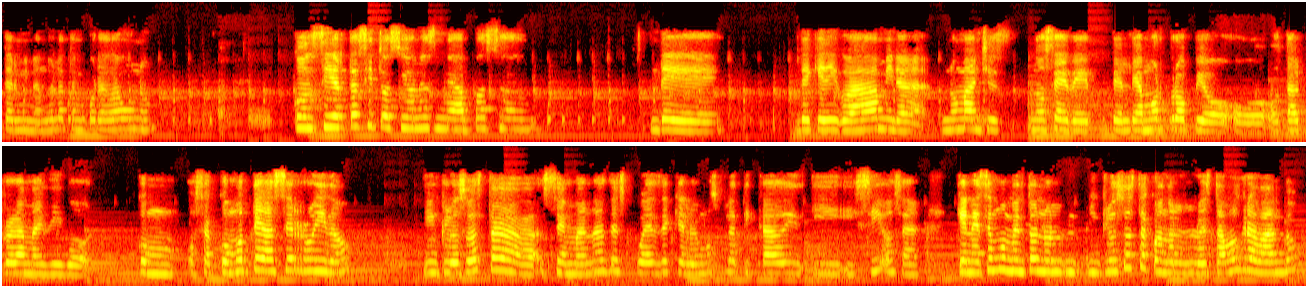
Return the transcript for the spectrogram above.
terminando la temporada 1, con ciertas situaciones me ha pasado de, que digo, ah, mira, no manches, no sé, de, del de amor propio o, tal programa y digo, como, o sea, ¿cómo te hace ruido? Incluso hasta semanas después de que lo hemos platicado y, sí, o sea, que en ese momento no, incluso hasta cuando lo estamos grabando,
